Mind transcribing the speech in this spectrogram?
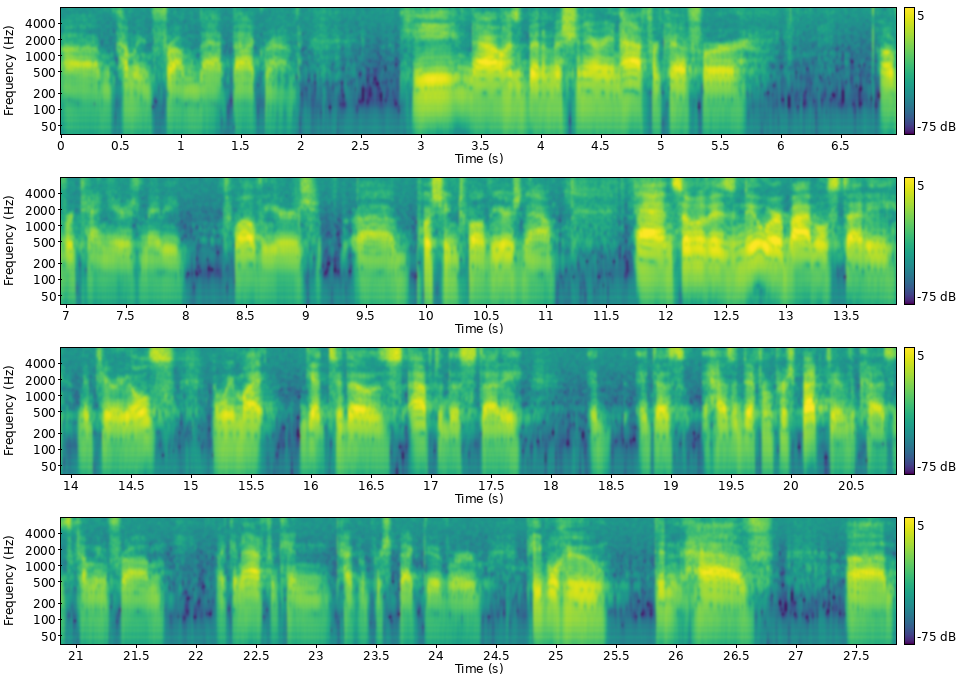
um, coming from that background. He now has been a missionary in Africa for over 10 years, maybe 12 years, uh, pushing 12 years now and some of his newer Bible study materials, and we might get to those after this study. It, it does it has a different perspective because it's coming from like an African type of perspective or people who didn't have um,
